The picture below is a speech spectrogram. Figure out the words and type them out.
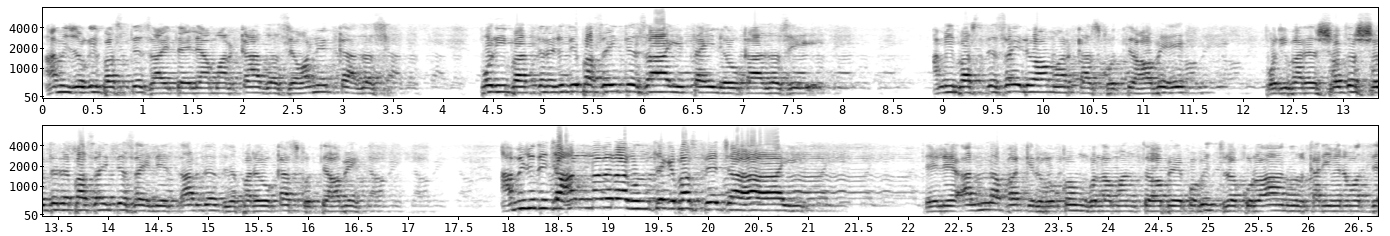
আমি যদি বাঁচতে চাই, তাইলে আমার কাজ আছে, অনেক কাজ আছে। পরিবারদের যদি বাঁচাইতে চাই, তাইলেও কাজ আছে। আমি বাঁচতে চাইলেও আমার কাজ করতে হবে। পরিবারের সদস্যদের বাঁচাইতে চাইলে তাদের ব্যাপারেও কাজ করতে হবে। আমি যদি জাহান্নামের আগুন থেকে বাঁচতে চাই তাহলে আল্লাহ পাকের হুকুমগুলা মানতে হবে। পবিত্র কোরআনুল কারিমের মধ্যে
